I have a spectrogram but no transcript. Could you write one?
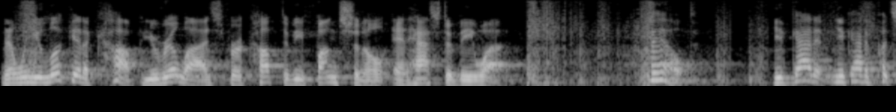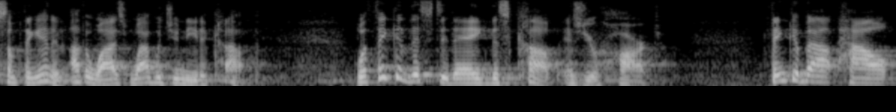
Now, when you look at a cup, you realize for a cup to be functional, it has to be what? Filled. You've got to, you've got to put something in it. Otherwise, why would you need a cup? Well, think of this today, this cup, as your heart. Think about how,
